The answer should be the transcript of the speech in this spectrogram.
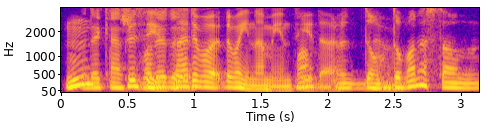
Men det kanske Precis, var det nej det var, det var innan min tid där. De, de har nästan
